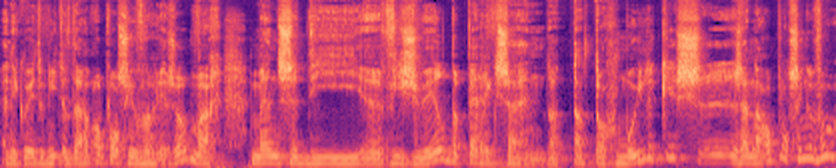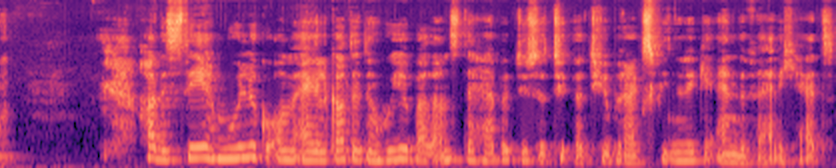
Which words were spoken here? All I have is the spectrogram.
en ik weet ook niet of daar een oplossing voor is hoor, maar mensen die uh, visueel beperkt zijn, dat dat toch moeilijk is. Uh, zijn daar oplossingen voor? het is zeer moeilijk om eigenlijk altijd een goede balans te hebben tussen het, het gebruiksvriendelijke en de veiligheid.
